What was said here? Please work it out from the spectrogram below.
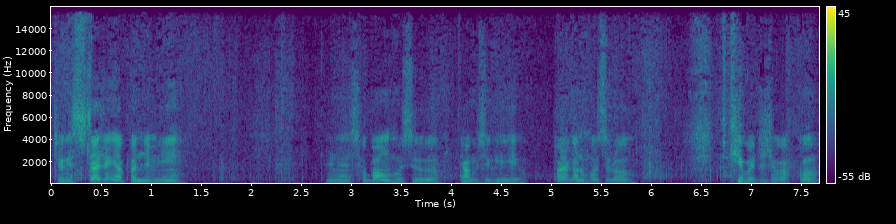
저기 수자정이 아빠님이 그냥 소방 호스 양식이 빨간 호스로 팁을 주셔갖고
